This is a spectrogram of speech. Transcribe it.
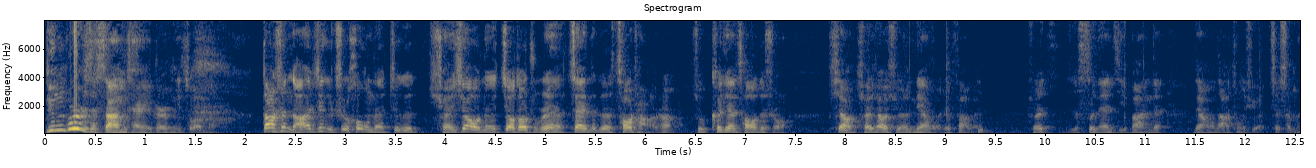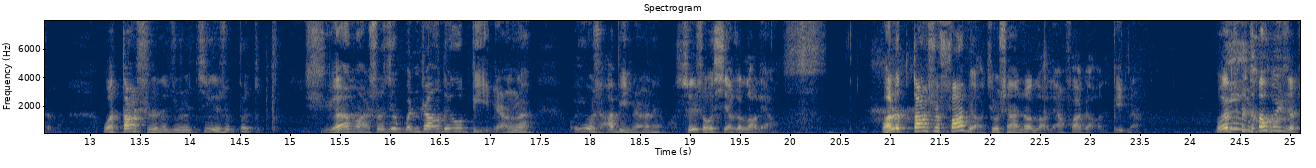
冰棍儿才三毛钱一根儿，你琢磨，当时拿了这个之后呢，这个全校那个教导主任在那个操场上就课间操的时候，向全校学生念我这范文，说四年几班的梁宏达同学这什么什么。我当时呢就是记得是不学嘛，说这文章都有笔名啊，我用啥笔名呢？随手写个老梁。完了，当时发表就是按照老梁发表的笔名，我也不知道为什么，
